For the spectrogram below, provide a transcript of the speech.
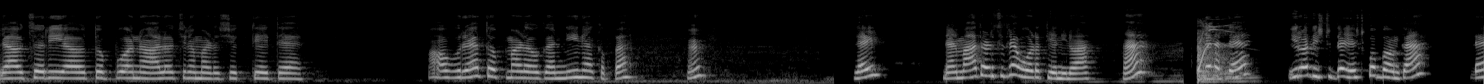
ಯಾವ್ದು ಸರಿ ಯಾವ ತಪ್ಪು ಅನ್ನೋ ಆಲೋಚನೆ ಮಾಡೋ ಶಕ್ತಿ ಐತೆ. ಅವರೇ ತಪ್ಪು ಮಾಡೋವಾಗ ನೀನ್ಯಾಕಪ್ಪ ಹಾಂ? ಲೈ ನಾನು ಮಾತಾಡ್ಸಿದ್ರೆ ಓಡತ್ತೀಯ ನೀನು ಹಾಂ? ಏನತ್ತೆ? ಇರೋದು ಇಷ್ಟಿದ್ದ ಎಷ್ಟು ಕೊಬ್ಬ ಅವನ್ಕ? ಲೇ,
